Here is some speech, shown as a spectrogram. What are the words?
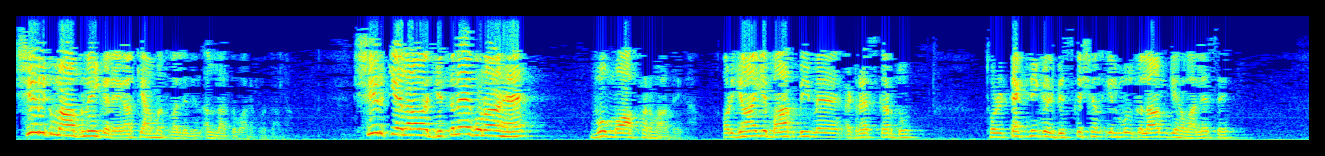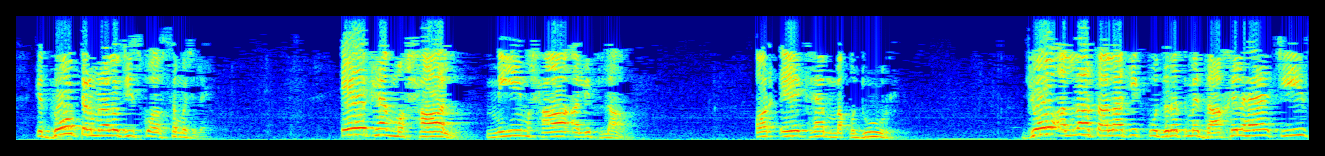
شرک معاف نہیں کرے گا قیامت والے دن، اللہ تبارک و تعالیٰ۔ شر کے علاوہ جتنے گنا ہیں، وہ معاف فرما دے گا۔ اور یہاں یہ بات بھی میں ایڈریس کر دوں، تھوڑی ٹیکنیکل ڈسکشن علم الکلام کے حوالے سے۔ کہ دو ٹرمنالوجیز کو آپ سمجھ لیں۔ ایک ہے محال، میم ہا الف، لام۔ اور ایک ہے مقدور۔ جو اللہ تعالی کی قدرت میں داخل ہے چیز،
